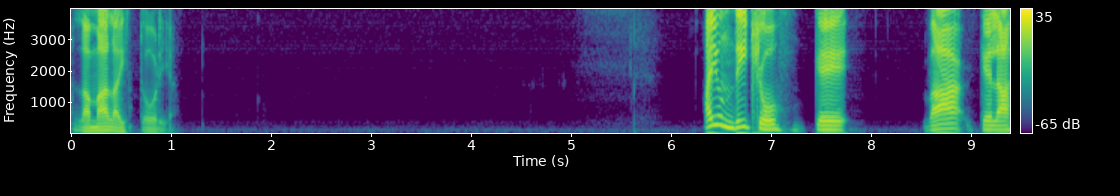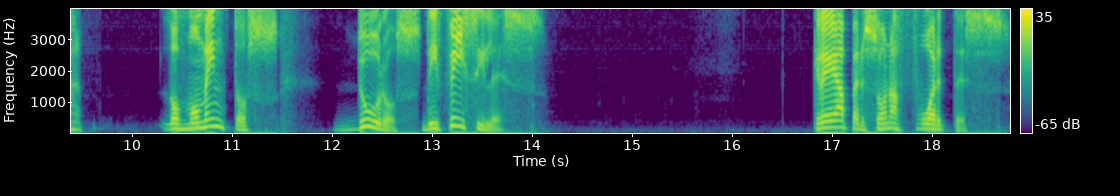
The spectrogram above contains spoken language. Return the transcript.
la mala historia. Hay un dicho que va que los momentos duros, difíciles, crea personas fuertes.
